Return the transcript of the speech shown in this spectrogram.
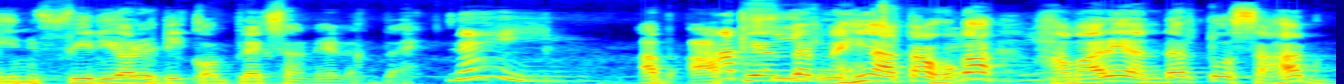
इन्फीरियोरिटी कॉम्प्लेक्स आने लगता है। नहीं। अब आपके आप अंदर नहीं आता होगा। हमारे अंदर तो साहब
